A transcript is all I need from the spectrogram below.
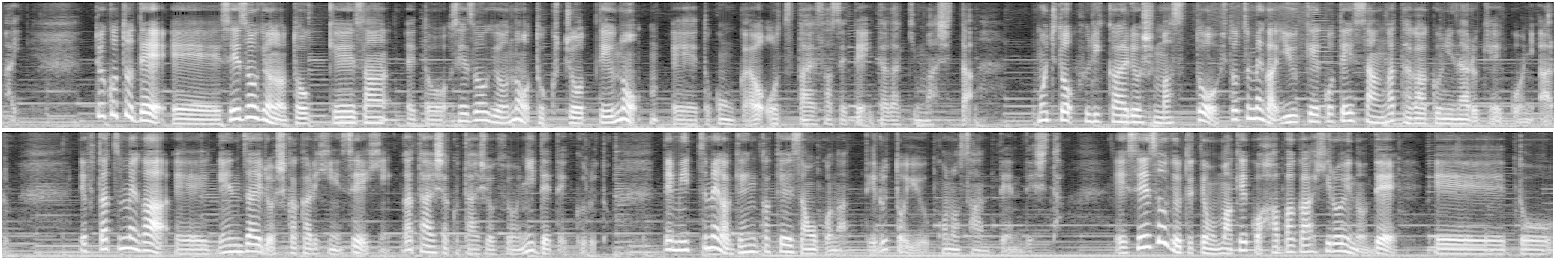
はいということで、えー、製造業の計算、えっと、製造業の特徴っていうのを、えっと、今回はお伝えさせていただきました。もう一度振り返りをしますと、1つ目が有形固定資産が多額になる傾向にある。で2つ目が、えー、原材料仕掛かり品製品が貸借対照表に出てくるとで3つ目が原価計算を行っているというこの3点でした、えー、製造業といってもまあ結構幅が広いので、えーと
